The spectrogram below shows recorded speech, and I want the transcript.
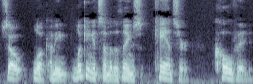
So, look, I mean, looking at some of the things cancer, COVID,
